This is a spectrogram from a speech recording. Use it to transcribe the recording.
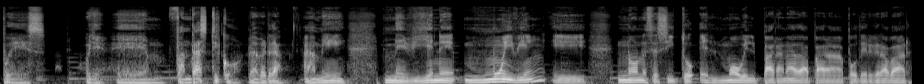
pues Oye, eh, fantástico, la verdad. A mí me viene muy bien y no necesito el móvil para nada para poder grabar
